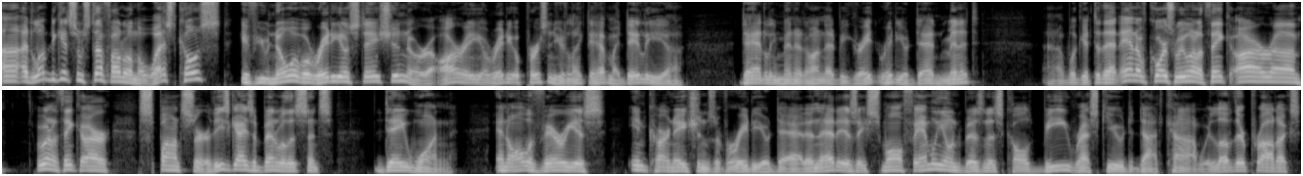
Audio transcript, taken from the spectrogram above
Uh, I'd love to get some stuff out on the West Coast. If you know of a radio station or are a, radio person you'd like to have my daily uh, Dadly Minute on, that'd be great. Radio Dad Minute. Uh, we'll get to that. And of course, we want to thank our uh, we want to thank our sponsor. These guys have been with us since day one, and all the various incarnations of Radio Dad, and that is a small family-owned business called BeRescued.com. We love their products.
